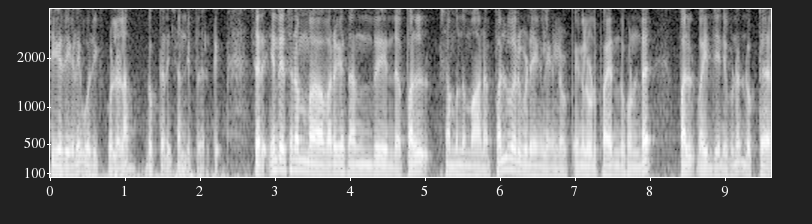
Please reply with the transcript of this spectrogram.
திகதிகளை ஒதுக்கிக் கொள்ளலாம். டாக்டரை சந்திப்பதற்கு. சரி இன்றைய தினம் வருகை தந்து இந்த பல் சம்பந்தமான பல்வேறு விடயங்களை எங்களோடு எங்களோடு பகிர்ந்து கொண்ட பல் வைத்திய நிபுணர் டாக்டர்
